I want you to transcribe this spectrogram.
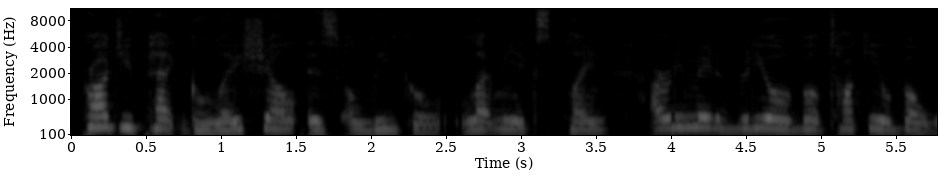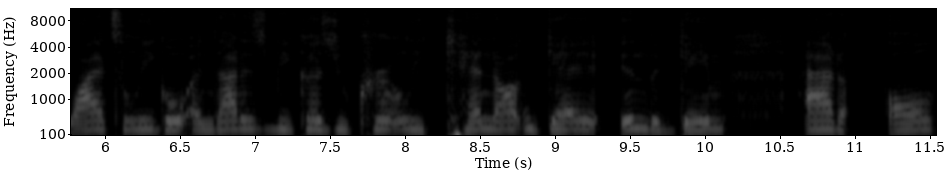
Prodigy pet Glacial is illegal. Let me explain. I already made a video about talking about why it's illegal and that is because you currently cannot get it in the game at all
